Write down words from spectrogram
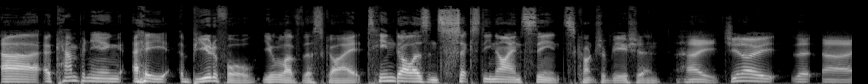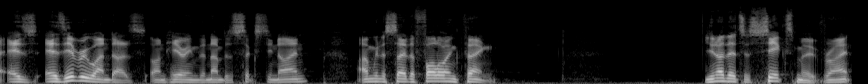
uh, accompanying a beautiful, you'll love this guy, $10.69 contribution. Hey, do you know that uh, as as everyone does on hearing the numbers 69, I'm going to say the following thing. You know that's a sex move, right?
